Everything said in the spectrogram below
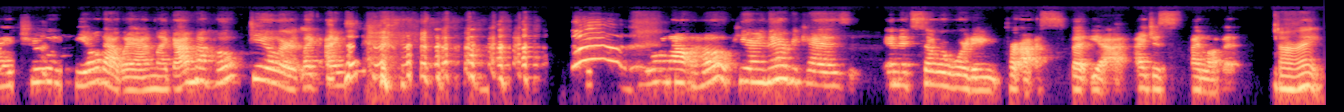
I truly feel that way. I'm like, I'm a hope dealer. Like I'm giving out hope here and there because and it's so rewarding for us. But yeah, I just I love it. All right.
